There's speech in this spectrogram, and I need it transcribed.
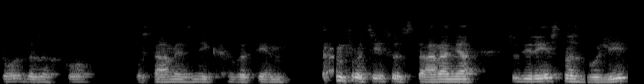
to, da lahko posameznik v tem procesu staranja tudi resno zboli,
